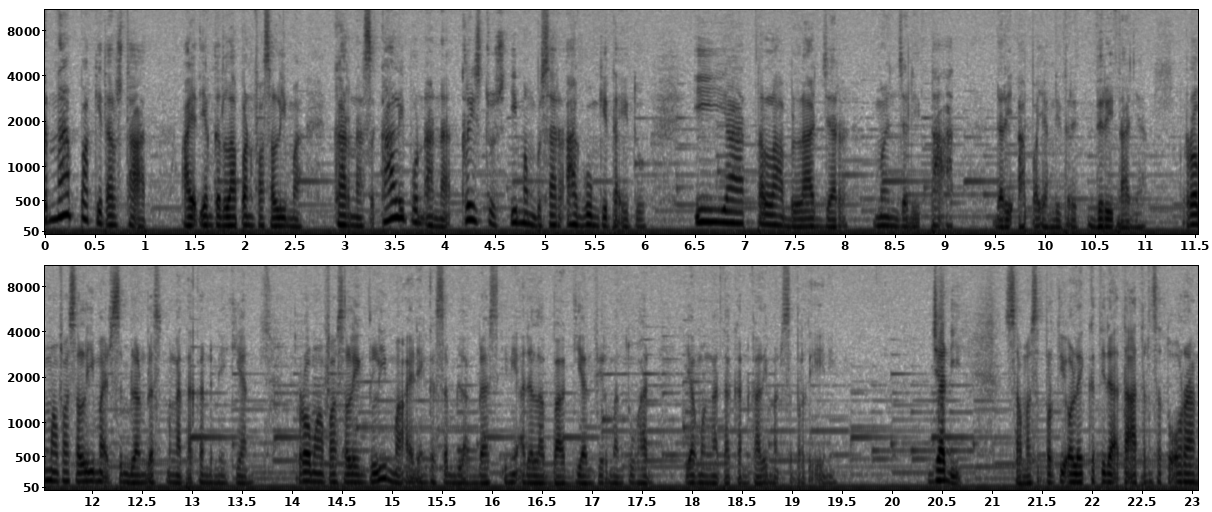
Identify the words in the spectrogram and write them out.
Kenapa kita harus taat? Ayat yang ke-8 pasal 5 Karena sekalipun anak Kristus imam besar agung kita itu Ia telah belajar menjadi taat dari apa yang dideritanya Roma pasal 5 ayat 19 mengatakan demikian Roma pasal yang kelima ayat yang ke-19 ini adalah bagian firman Tuhan yang mengatakan kalimat seperti ini Jadi sama seperti oleh ketidaktaatan satu orang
